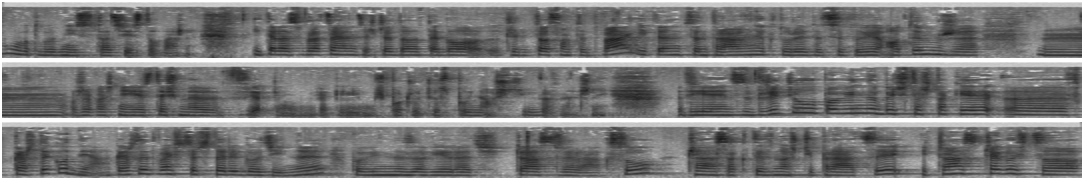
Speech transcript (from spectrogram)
No, bo to w pewnej sytuacji jest to ważne. I teraz wracając jeszcze do tego, czyli to są te dwa i ten centralny, który decyduje o tym, że, mm, że właśnie jesteśmy w, jakim, w jakimś poczuciu spójności wewnętrznej. Więc w życiu powinny być też takie e, każdego dnia, każde 24 godziny powinny zawierać czas relaksu, czas aktywności pracy i czas czegoś, co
